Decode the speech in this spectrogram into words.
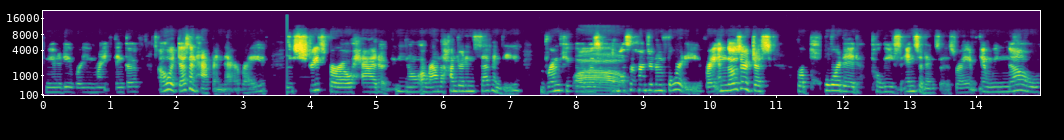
community where you might think of oh, it doesn't happen there, right? Streetsboro had, you know, around 170. Brimfield wow. was almost 140, right? And those are just reported police incidences, right? And we know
